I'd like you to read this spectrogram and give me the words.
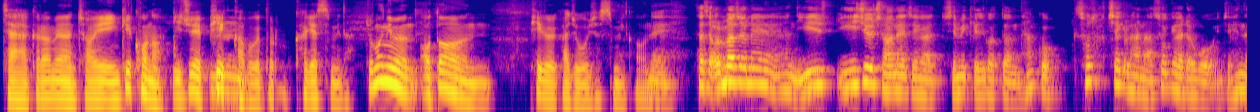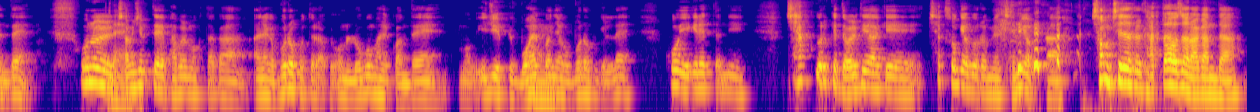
자, 그러면 저희 인기 코너 2주의 픽 음. 가보도록 하겠습니다. 조목님은 어떤 pick을 가지고 오셨습니까 오늘? 네. 사실 얼마 전에 한 2, 2주 전에 제가 재밌게 읽었던 한국 소설책을 하나 소개하려고 이제 했는데 오늘 네. 점심 때 밥을 먹다가 아내가 물어보더라고요. 오늘 녹음할 건데 뭐 2주에 뭐할 음. 거냐고 물어보길래 그 얘기를 했더니 자꾸 그렇게 nerdy하게 책 소개 그러면 재미없다. 청취자들 다 떨어져 나간다.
